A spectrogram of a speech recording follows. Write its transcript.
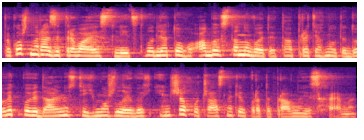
Також наразі триває слідство для того, аби встановити та притягнути до відповідальності й можливих інших учасників протиправної схеми.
